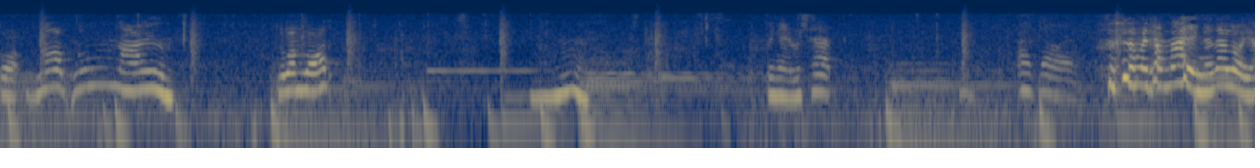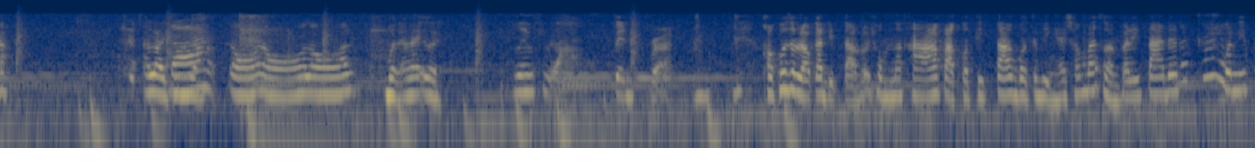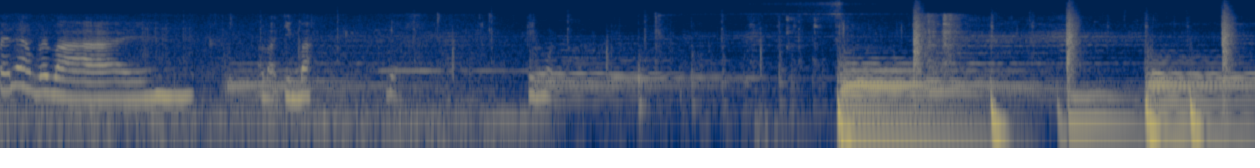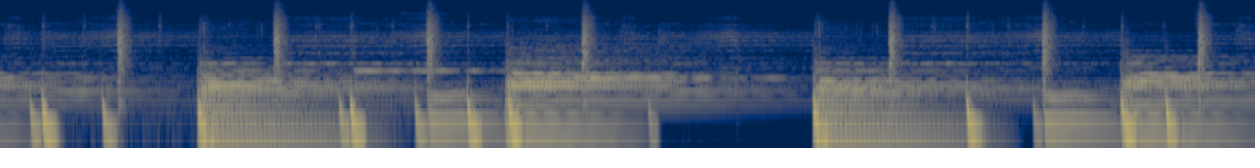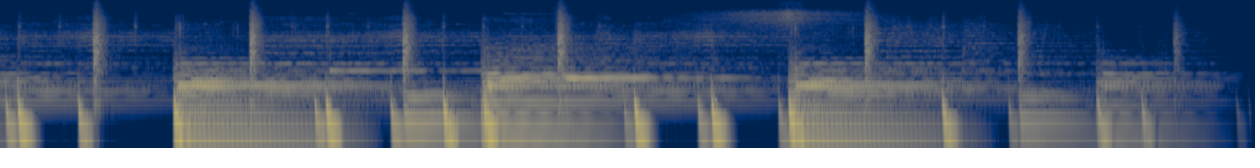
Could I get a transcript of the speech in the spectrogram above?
กรอบนอกนุ่มใน ระวังร้อนอืมเป็นไงรสชาติ อร่อย ทำไมทำหน้าอย่างนั้นอร่อยอะอร่อยจริงอะร้อนร้อนร้อน เหมือนอะไรเอ่ย เป็นฝรั่งเป็นฟรายขอบคุณสำหรับการติดตามรับชมนะคะ ฝากกดติดตาม กดกระดิ่งให้ช่องบ้านสวนปริตาด้วยนะคะ วันนี้ไปแล้ว บ๊ายบาย อร่อยจริงปะ กินหมด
